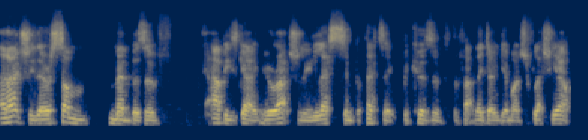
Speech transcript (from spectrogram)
and actually, there are some members of Abby's gang who are actually less sympathetic because of the fact they don't get much fleshing out.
